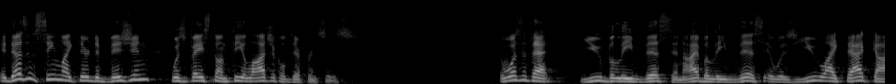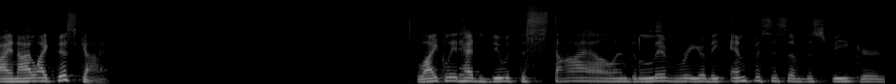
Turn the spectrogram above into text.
it doesn't seem like their division was based on theological differences. It wasn't that you believe this and I believe this. It was you like that guy and I like this guy. Likely it had to do with the style and delivery or the emphasis of the speaker.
